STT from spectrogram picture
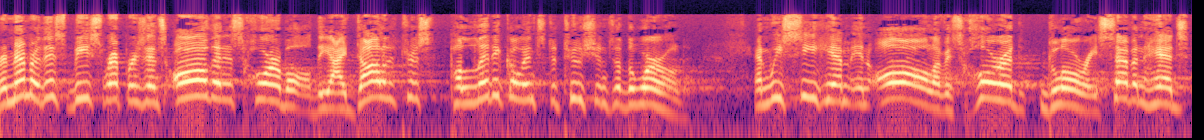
Remember, this beast represents all that is horrible, the idolatrous political institutions of the world. And we see him in all of his horrid glory seven heads,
